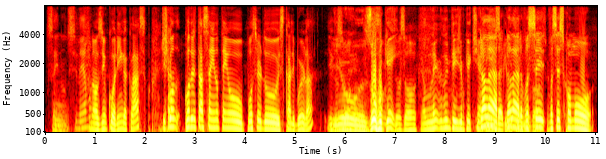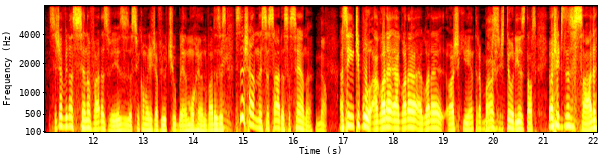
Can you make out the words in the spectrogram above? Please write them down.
saindo do cinema. Finalzinho Coringa clássico. E Cha- quando, quando ele tá saindo, tem o pôster do Excalibur lá. E do o Zorro Gay. Do Zorro. Eu não, lembro, não entendi porque que tinha Galera, galera, você, vocês como. Vocês já viram essa cena várias vezes, assim como a gente já viu o tio Ben morrendo várias vezes. Vocês acharam necessário essa cena? Não. Assim, tipo, agora, agora, agora eu acho que entra a parte Mas- de teorias e tal. Eu achei desnecessária,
